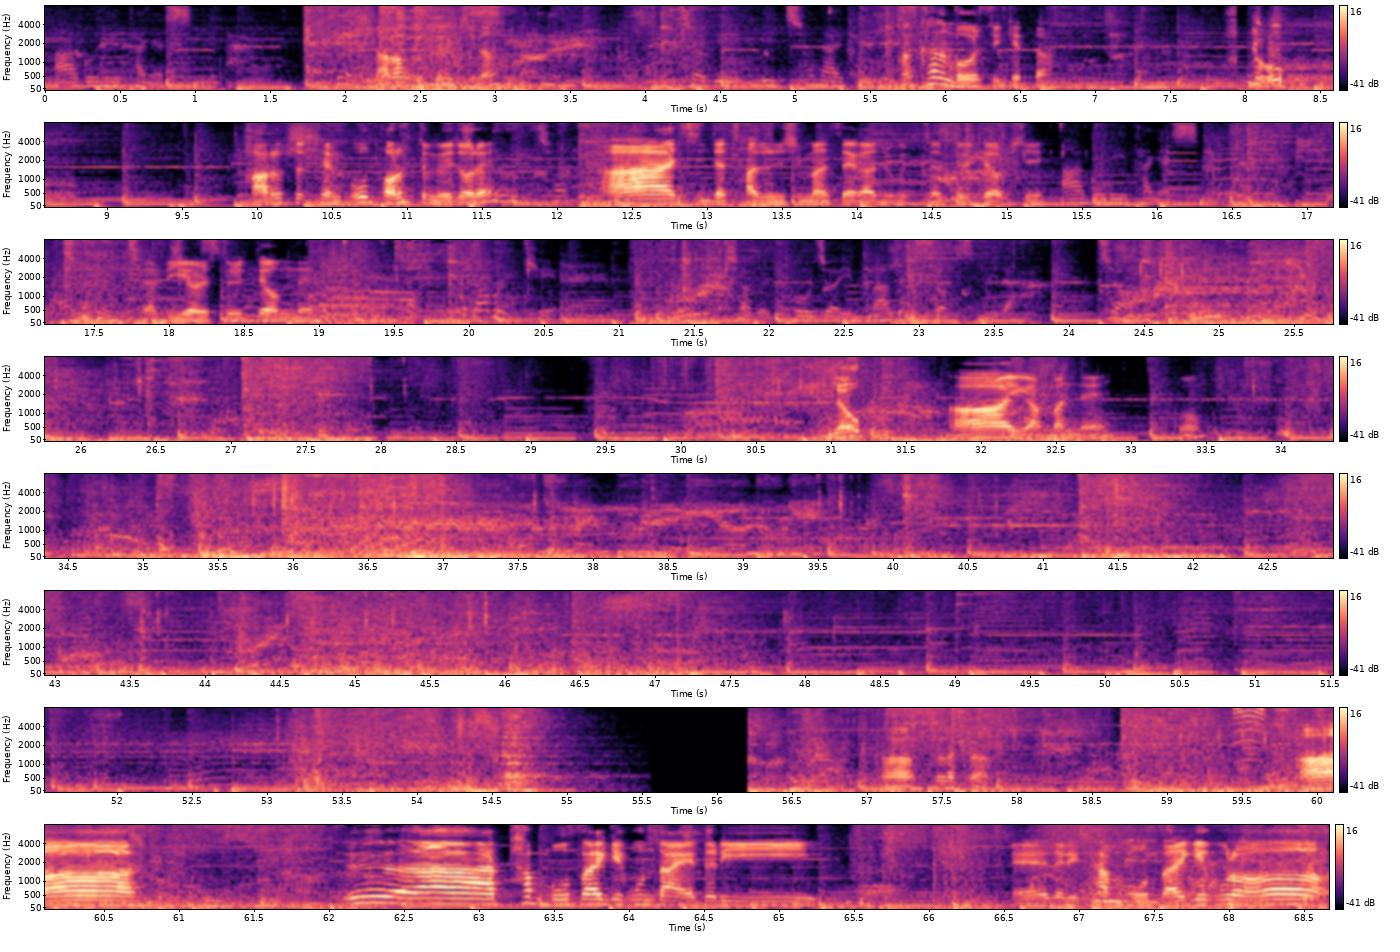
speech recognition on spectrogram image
아군이 당했습니다. 나만 그렇게 느끼나? 적이 미쳐 날뛰고 한 칸은 먹을 수 있겠다. 바루스템, 오 바루스템 왜 저래? 적아 진짜 자존심만 세가지고 진짜 쓸데없이 아군이 당했습니다. 진짜 리얼 쓸데없네. 더블킬. 적을 도저히 막을 수 없습니다. 적 아 이게 안 맞네. 어? 아, 큰일났다. 아, 으아, 탑 못 살게 군다, 애들이. 애들이 탑 못 살게 굴어.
